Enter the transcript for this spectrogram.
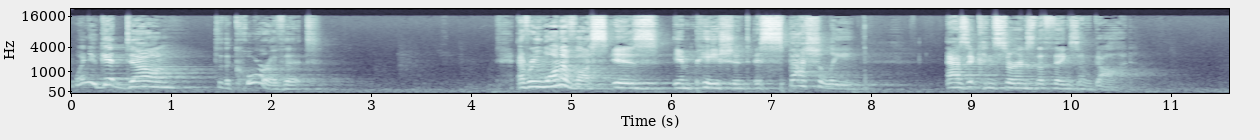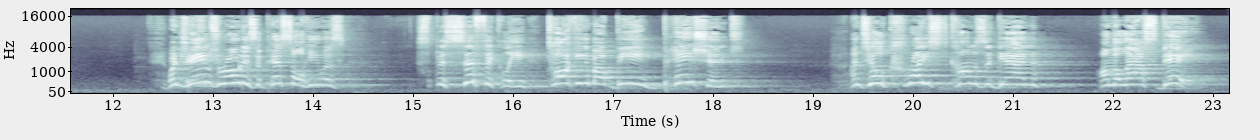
When you get down to the core of it, every one of us is impatient, especially as it concerns the things of God. When James wrote his epistle, he was specifically talking about being patient until Christ comes again on the last day.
